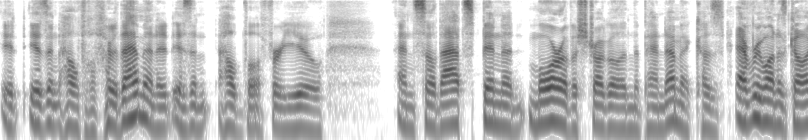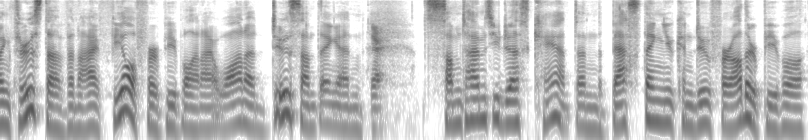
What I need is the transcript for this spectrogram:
it isn't helpful for them and it isn't helpful for you. And so that's been a more of a struggle in the pandemic because everyone is going through stuff and I feel for people and I want to do something and Yeah. sometimes you just can't. And the best thing you can do for other people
